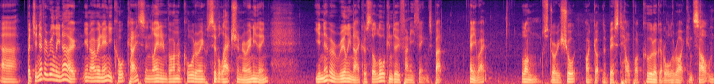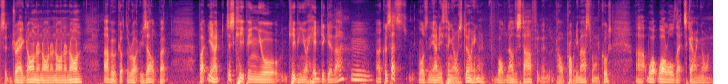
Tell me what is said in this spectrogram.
Uh, but you never really know, you know, in any court case, in land and environment court or in civil action or anything, you never really know because the law can do funny things. But anyway, long story short, I got the best help I could. I got all the right consultants. It dragged on and on and on and on. Ah, but we got the right result. But but you know, just keeping your keeping your head together because that wasn't the only thing I was doing. I involved in other staff and the whole property mastermind, of course. Uh, while, while all that's going on,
